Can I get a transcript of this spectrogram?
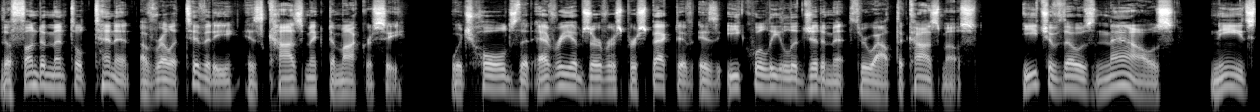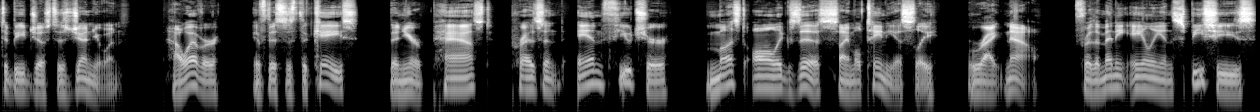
The fundamental tenet of relativity is cosmic democracy, which holds that every observer's perspective is equally legitimate throughout the cosmos. Each of those nows needs to be just as genuine. However, if this is the case, then your past, present, and future must all exist simultaneously right now. For the many alien species,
